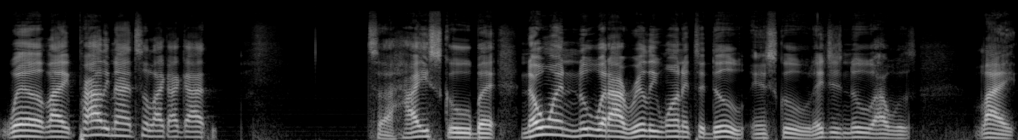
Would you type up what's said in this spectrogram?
Well, like probably not until like I got to high school, but no one knew what I really wanted to do in school. They just knew I was like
